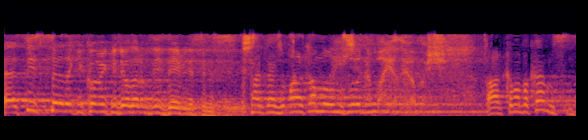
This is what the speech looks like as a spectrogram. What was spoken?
ver. Ee, siz sıradaki komik videolarımızı izleyebilirsiniz. Serkan'cığım arkamda olmuş olabilir mi? Bayılıyormuş. Arkama bakar mısın?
